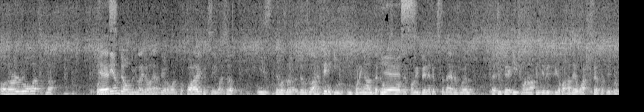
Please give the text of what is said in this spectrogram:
other robot, not putting Yes. down because I don't have the other one. But what I could see myself is there was a, there was a lot of finicking in putting on the cups. Yes. there's probably benefits to that as well. That you take each one off individually and they're washed separately. But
